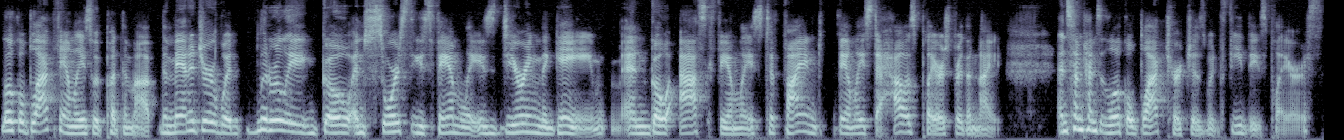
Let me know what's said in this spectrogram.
local Black families would put them up. The manager would literally go and source these families during the game and go ask families to find families to house players for the night. And sometimes the local Black churches would feed these players.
